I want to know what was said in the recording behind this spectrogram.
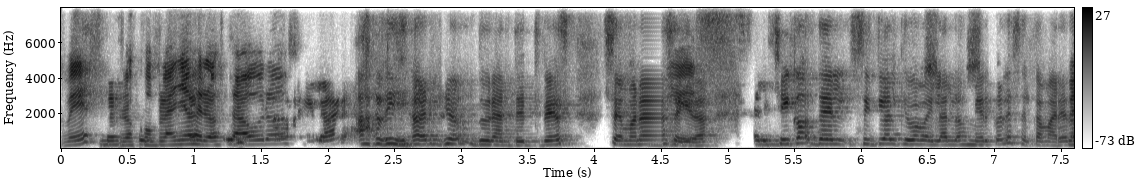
¿Ves? Los cumpleaños de los tauros. A diario durante tres semanas seguidas. El chico del sitio al que iba a bailar los miércoles, el camarero.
